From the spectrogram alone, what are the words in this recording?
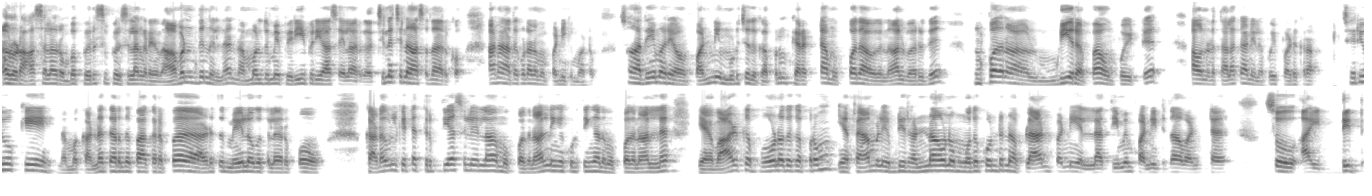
அவனோட ஆசைலாம் ரொம்ப பெருசு பெருசுலாம் கிடையாது. அவன்துன்னு இல்லை நம்மளதுமே பெரிய பெரிய ஆசையெல்லாம் இருக்காது. சின்ன சின்ன ஆசை தான் இருக்கும். ஆனால் அதை கூட நம்ம பண்ணிக்க மாட்டோம். ஸோ அதே மாதிரி அவன் பண்ணி முடிச்சதுக்கப்புறம் கரெக்டாக முப்பதாவது நாள் வருது. முப்பது நாள் முடியிறப்ப அவன் போயிட்டு அவனோட தலைக்காணியில் போய் படுக்கிறான். சரி ஓகே. நம்ம கண்ணை திறந்து பார்க்கறப்ப அடுத்து மேலோகத்துல இருப்போம். கடவுள்கிட்ட திருப்தியாக சொல்லிடலாம். முப்பது நாள் நீங்கள் கொடுத்தீங்க அந்த முப்பது நாளில் என் வாழ்க்கை போனதுக்கப்புறம் என் ஃபேமிலி எப்படி ரன் ஆகணும் முதற்கொண்டு நான் பிளான் பண்ணி எல்லாத்தையுமே பண்ணிட்டு தான் வந்துட்டேன். ஸோ ஐ டிட்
